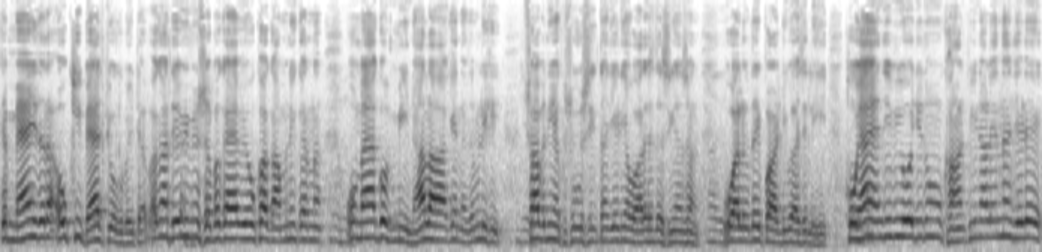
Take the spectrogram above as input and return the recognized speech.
ਤੇ ਮੈਂ ਜ਼ਰਾ ਔਖੀ ਬਹਿਰ ਚੋਕ ਬੈਠਾ। ਅਗਾਂ ਦੇ ਵੀ ਮੈਨੂੰ ਸਬਕ ਆਇਆ ਵੀ ਔਖਾ ਕੰਮ ਨਹੀਂ ਕਰਨਾ। ਉਹ ਮੈਂ ਕੋ ਮਹੀਨਾ ਲਾ ਕੇ ਨਜ਼ਮ ਲਿਖੀ। ਸਭ ਦੀਆਂ ਖਸੂਸੀਅਤਾਂ ਜਿਹੜੀਆਂ ਵਾਰਿਸ ਦਸੀਆਂ ਸਨ। ਉਹ ਅਲਵਦਾ ਹੀ ਪਾਰਟੀ ਵਾਸਤੇ ਲਿਖੀ। ਹੋਇਆ ਇੰਜ ਵੀ ਉਹ ਜਦੋਂ ਖਾਣ ਪੀਣ ਵਾਲੇ ਨਾ ਜਿਹੜੇ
